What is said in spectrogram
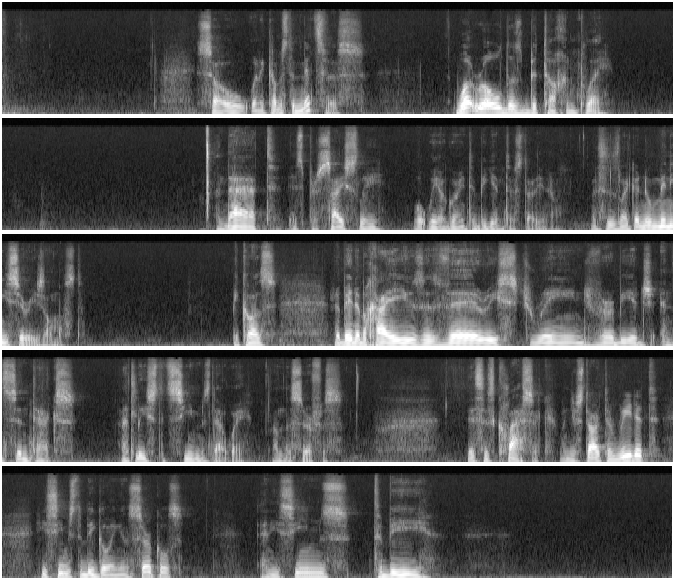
So when it comes to mitzvahs, what role does bitachon play? And that is precisely what we are going to begin to study now. This is like a new mini series almost. Because Rabbeinu Bechaya uses very strange verbiage and syntax. At least it seems that way on the surface. This is classic. When you start to read it, he seems to be going in circles and he seems to be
